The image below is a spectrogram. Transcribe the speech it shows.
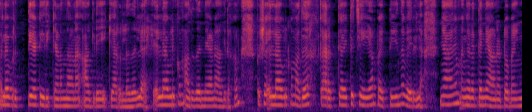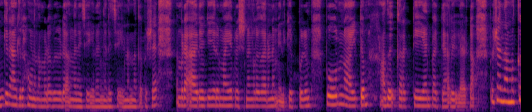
നല്ല വൃത്തിയായിട്ട് ഇരിക്കണം എന്നാണ് ആഗ്രഹിക്കാറുള്ളത് അല്ലേ? എല്ലാവർക്കും അതുതന്നെയാണ് ആഗ്രഹം. പക്ഷേ എല്ലാവർക്കും അത് കറക്റ്റായിട്ട് ചെയ്യാൻ പറ്റിയെന്ന് വരില്ല. ഞാനും ഇങ്ങനെ തന്നെയാണ് കേട്ടോ. ഭയങ്കര ആഗ്രഹമാണ് നമ്മുടെ വീട് അങ്ങനെ ചെയ്യണം ഇങ്ങനെ ചെയ്യണം എന്നൊക്കെ. പക്ഷേ നമ്മുടെ ആരോഗ്യകരമായ പ്രശ്നങ്ങൾ കാരണം എനിക്കെപ്പോഴും പൂർണമായിട്ടും അത് കറക്റ്റ് ചെയ്യാൻ പറ്റാറില്ല കേട്ടോ. പക്ഷേ നമുക്ക്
